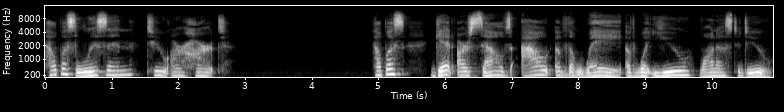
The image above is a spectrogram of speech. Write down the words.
Help us listen to our heart. Help us get ourselves out of the way of what you want us to do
